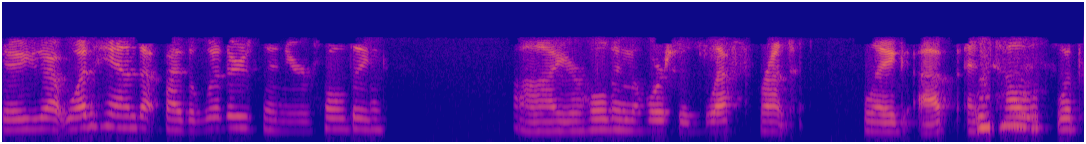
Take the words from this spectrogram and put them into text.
So you got one hand up by the withers, and you're holding uh, you're holding the horse's left front leg up, and mm-hmm. tell us what's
